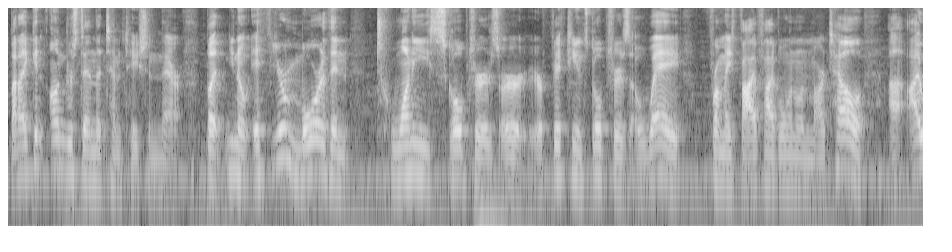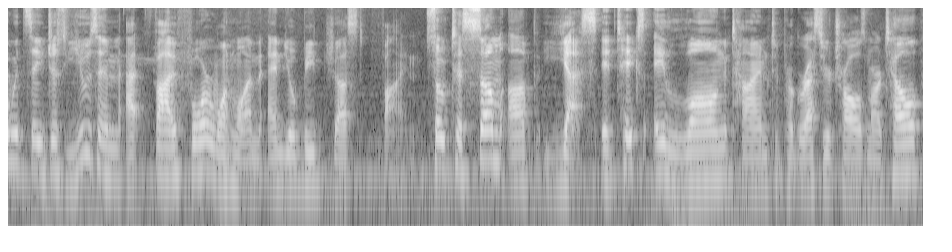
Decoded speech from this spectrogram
but I can understand the temptation there. But you know if you're more than 20 sculptures or, or 15 sculptures away from a 5511 Martel uh, I would say just use him at 5411 and you'll be just fine. So to sum up yes it takes a long time to progress your Charles Martel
